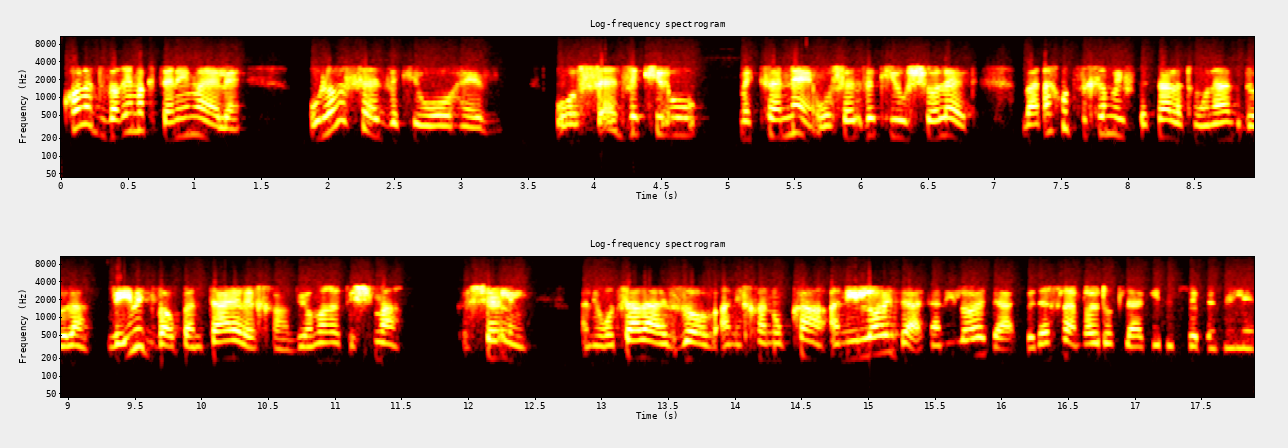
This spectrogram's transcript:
כל הדברים הקטנים האלה, הוא לא עושה את זה כי הוא אוהב, הוא עושה את זה כי הוא מקנא, הוא עושה את זה כי הוא שולט. ואנחנו צריכים להסתכל על התמונה הגדולה. ואם היא כבר פנתה אליך והיא אומרת, תשמע, קשה לי, אני רוצה לעזוב, אני חנוכה, אני לא יודעת, אני לא יודעת. בדרך כלל הן לא יודעות להגיד את זה במילים.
